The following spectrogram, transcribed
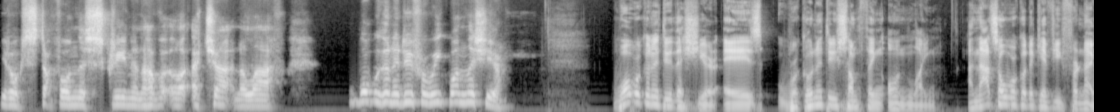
you know, stuff on the screen, and have a, a chat and a laugh. What we're going to do for week one this year? What we're going to do this year is we're going to do something online. And that's all we're going to give you for now.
